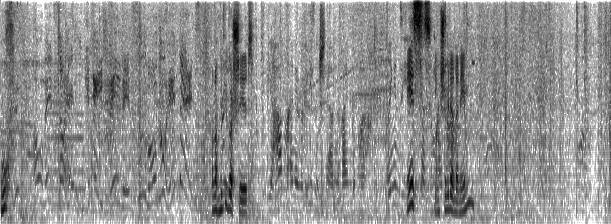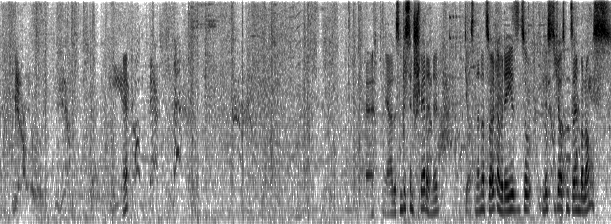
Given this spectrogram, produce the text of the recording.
Huch. Und noch mit Überschild. Wir haben einen Riesenschergen reingebracht. Bringen Sie Mist, ging schon wieder daneben. Schmerz. Äh, ja, das ist ein bisschen schwer, denn, ne? die auseinanderzuhalten, aber der hier sieht so lustig aus mit seinen Ballons.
